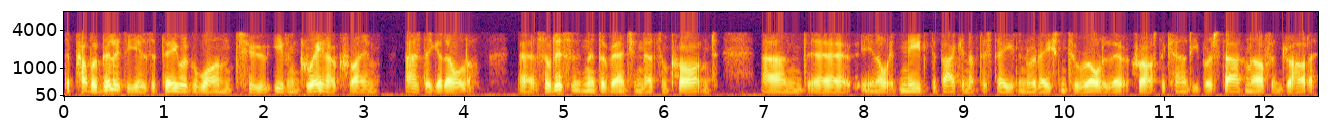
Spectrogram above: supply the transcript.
the probability is that they will go on to even greater crime as they get older. Uh, so this is an intervention that's important, and uh, you know it needs the backing of the state in relation to roll it out across the county. We're starting off in Drogheda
